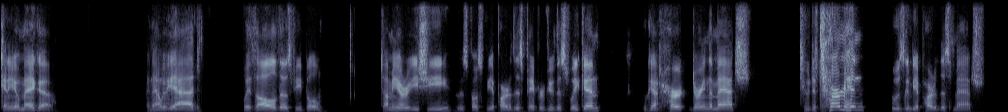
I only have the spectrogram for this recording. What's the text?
Kenny Omega. And now we add, with all of those people, Tomohiro Ishii, who's supposed to be a part of this pay per view this weekend, who got hurt during the match to determine who was going to be a part of this match.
